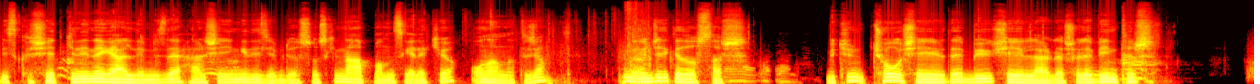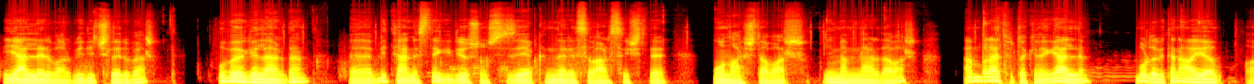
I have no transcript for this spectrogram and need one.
biz kış etkinliğine geldiğimizde her şey İngilizce biliyorsunuz ki ne yapmamız gerekiyor onu anlatacağım. Şimdi öncelikle dostlar bütün çoğu şehirde büyük şehirlerde şöyle winter yerleri var, village'leri var. Bu bölgelerden e, bir tanesine gidiyorsunuz. Size yakın neresi varsa işte Monaş'ta var. Bilmem nerede var. Ben Brightwood'dakine geldim. Burada bir tane ayı e,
